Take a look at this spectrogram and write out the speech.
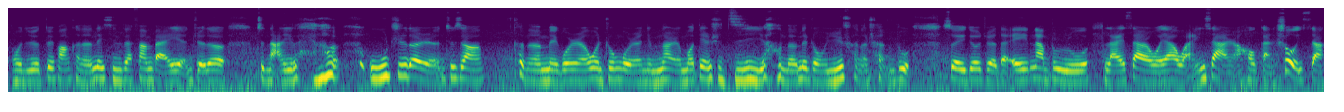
我觉得对方可能内心在翻白眼，觉得这哪里来的无知的人，就像。可能美国人问中国人你们那儿有没有电视机一样的那种愚蠢的程度，所以就觉得哎，那不如来塞尔维亚玩一下，然后感受一下，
